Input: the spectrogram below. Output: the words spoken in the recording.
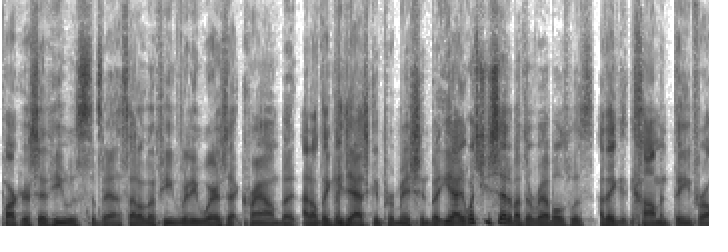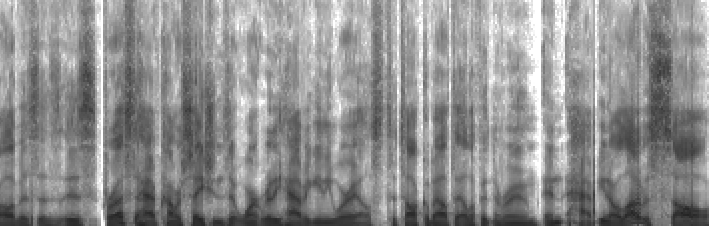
Parker said he was the best. I don't know if he really wears that crown, but I don't think he's asking permission. But yeah, what you said about the rebels was I think a common theme for all of us is is for us to have conversations that weren't really having anywhere else to talk about the elephant in the room and have, you know, a lot of us saw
